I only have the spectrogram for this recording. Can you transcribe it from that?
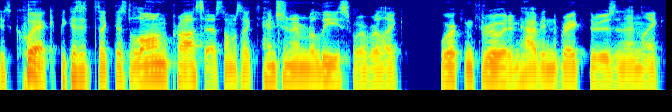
is quick because it's like this long process almost like tension and release where we're like working through it and having the breakthroughs. And then like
